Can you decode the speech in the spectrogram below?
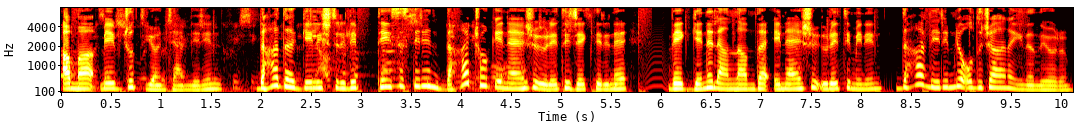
Ama mevcut yöntemlerin daha da geliştirilip tesislerin daha çok enerji üreteceklerine ve genel anlamda enerji üretiminin daha verimli olacağına inanıyorum.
